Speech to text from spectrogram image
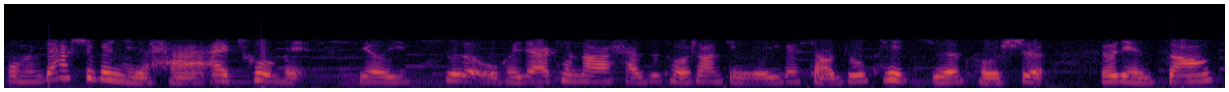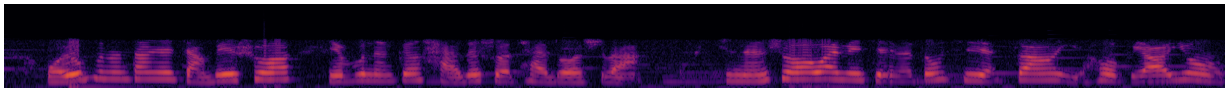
我们家是个女孩，爱臭美。有一次我回家看到孩子头上顶着一个小猪佩奇的头饰，有点脏，我又不能当着长辈说，也不能跟孩子说太多，是吧？只能说外面捡的东西脏，以后不要用，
